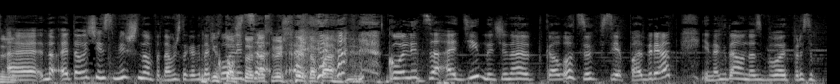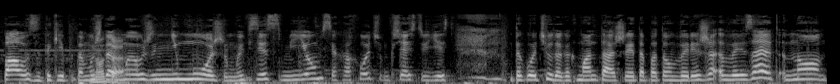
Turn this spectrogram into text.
Э, Но это очень смешно, потому что когда Не то, что это колется, смешно, это по- колется один, начинают колоться все подряд. Иногда у нас бывают просто паузы такие, потому Ну что да. мы уже не можем. Мы все смеемся, хохочем. К счастью, есть такое чудо, как монтаж, и это потом вырежа- вырезают. Но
